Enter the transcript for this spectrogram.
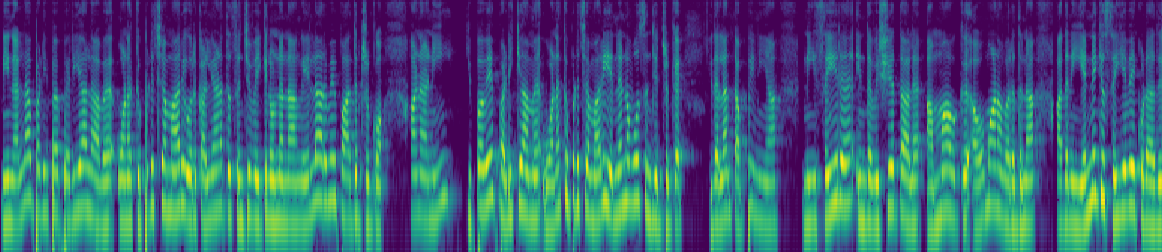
நீ நல்லா படிப்ப பெரியாளாவ உனக்கு பிடிச்ச மாதிரி ஒரு கல்யாணத்தை செஞ்சு வைக்கணும்னு நாங்கள் எல்லாருமே பார்த்துட்ருக்கோம் ஆனால் நீ இப்போவே படிக்காமல் உனக்கு பிடிச்ச மாதிரி என்னென்னவோ செஞ்சிட்ருக்க. இதெல்லாம் தப்பு இனியா? நீ செய்கிற இந்த விஷயத்தால் அம்மாவுக்கு அவமானம் வருதுன்னா அதை நீ என்றைக்கும் செய்யவே கூடாது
